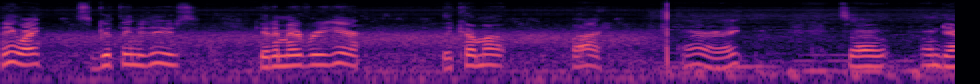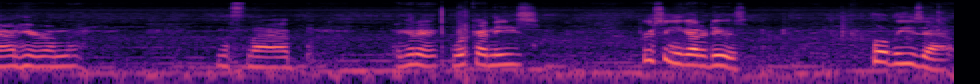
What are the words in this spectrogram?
Anyway it's a good thing to do Is get them every year. They come up. Bye. All right. So i'm down here on the, on the slab. I gotta work on these. First thing you got to do is pull these out.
